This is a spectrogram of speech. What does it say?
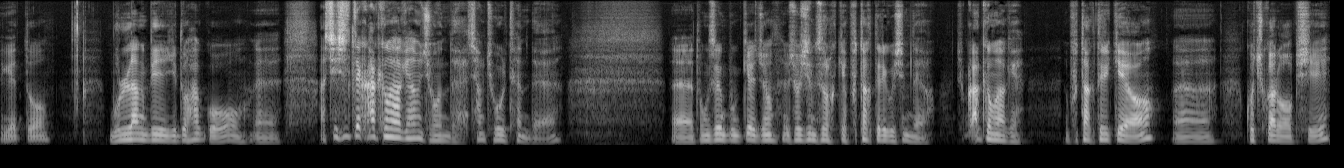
이게 또 물낭비이기도 하고 예. 아, 씻을 때 깔끔하게 하면 좋은데 참 좋을 텐데 예, 동생분께 좀 조심스럽게 부탁드리고 싶네요. 좀 깔끔하게 부탁드릴게요. 예, 고춧가루 없이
